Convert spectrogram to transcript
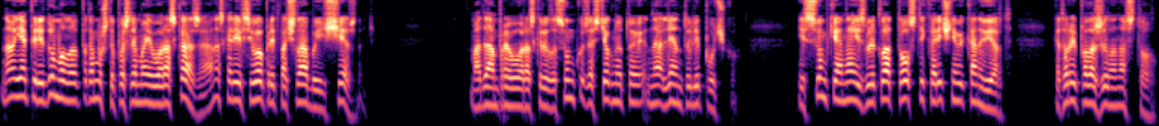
Но я передумала, потому что после моего рассказа она, скорее всего, предпочла бы исчезнуть. Мадам Прево раскрыла сумку, застегнутую на ленту-липучку. Из сумки она извлекла толстый коричневый конверт, который положила на стол.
